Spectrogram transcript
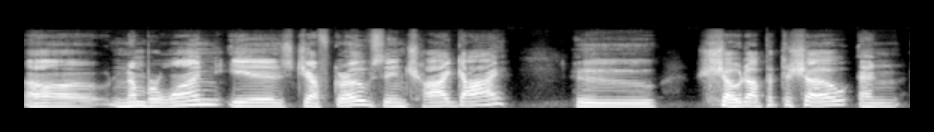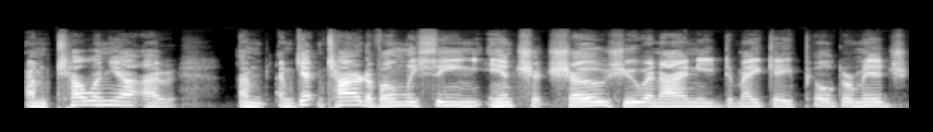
Uh, number one is Jeff Groves, Inch High guy, who showed up at the show. And I'm telling you, I, I'm, I'm getting tired of only seeing Inch at shows. You and I need to make a pilgrimage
